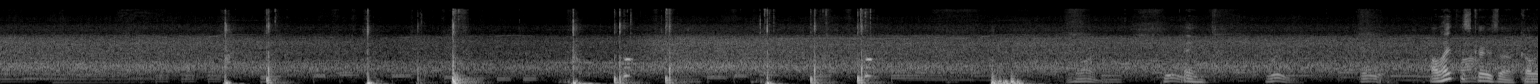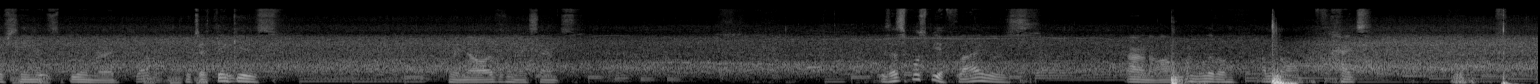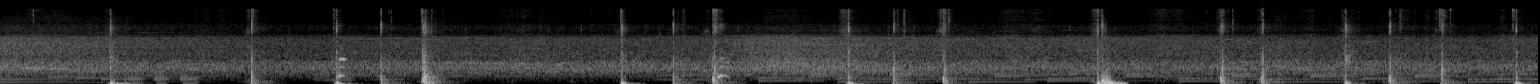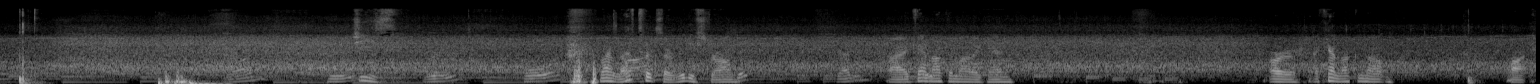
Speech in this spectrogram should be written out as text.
One, two, Hey, three, four, I like this guy's uh, color scheme. It's blue and red. which I think is. Wait, no, that doesn't make sense. Is that supposed to be a flag or is? I don't know. I'm, I'm a little. I don't know. Two, Jeez, three, four, my left hooks are really strong. I can't knock him out again. Or I can't knock him out. Hot.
